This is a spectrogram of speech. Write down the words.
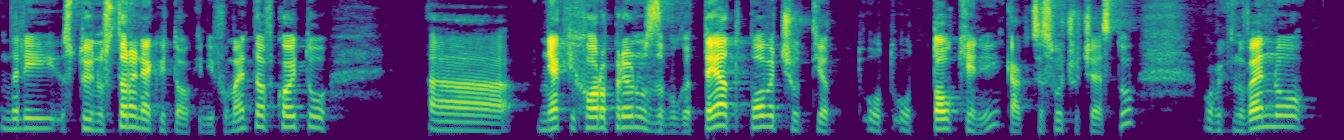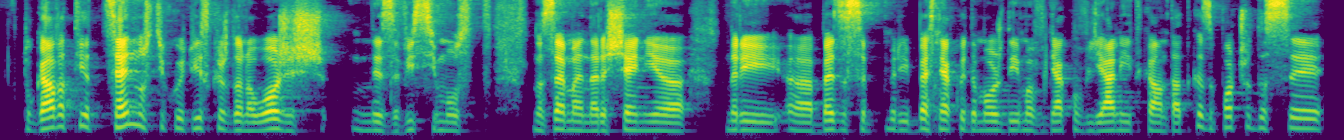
нали, стоеността на някакви токени. В момента, в който а, някакви хора, примерно, забогатеят повече от, тия, от, от токени, както се случва често, обикновено тогава тия ценности, които искаш да наложиш, независимост на вземане на решения, нали, без, да се, нали, без някой да може да има някакво влияние и така нататък, започват да се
